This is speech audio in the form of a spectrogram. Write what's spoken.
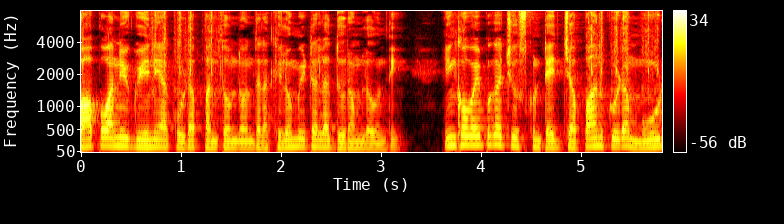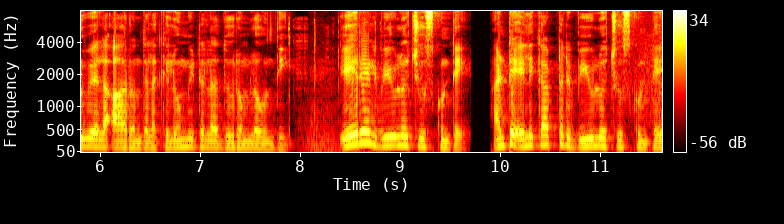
పాపువాన్యూ గ్వీనియా కూడా పంతొమ్మిది వందల కిలోమీటర్ల దూరంలో ఉంది. ఇంకోవైపుగా చూసుకుంటే జపాన్ కూడా మూడు వేల ఆరు వందల కిలోమీటర్ల దూరంలో ఉంది. ఏరియల్ వ్యూలో చూసుకుంటే అంటే హెలికాప్టర్ వ్యూలో చూసుకుంటే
